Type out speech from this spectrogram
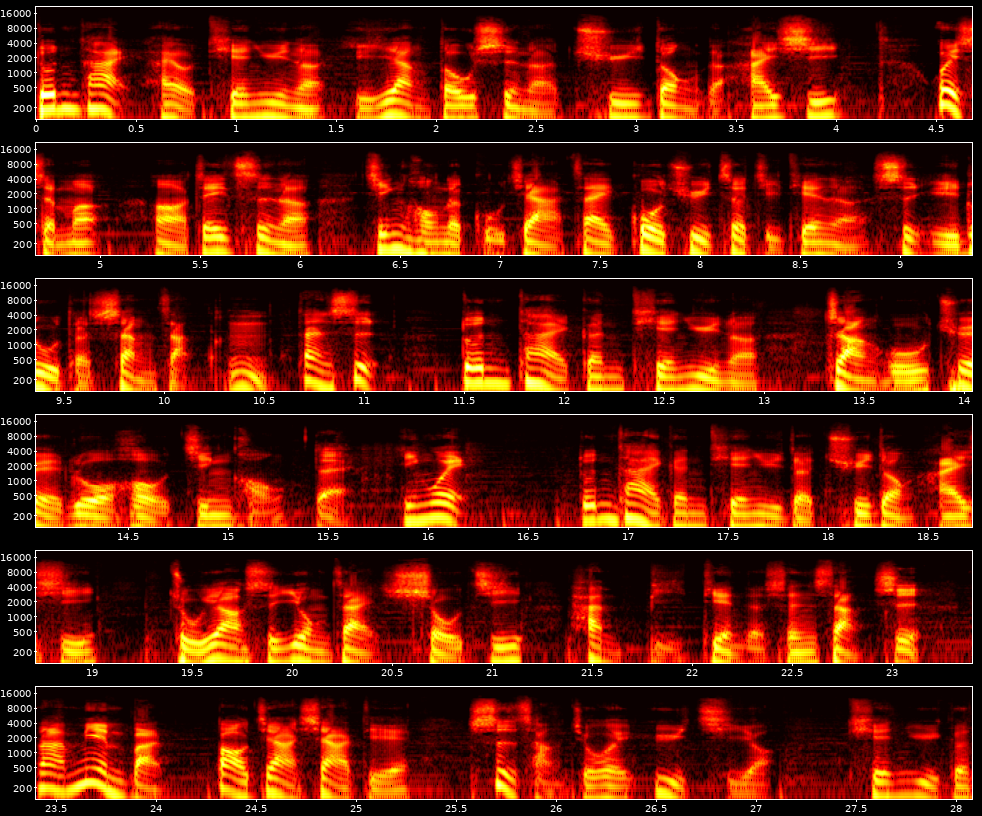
敦泰还有天运呢一样，都是呢驱动的 IC。为什么啊？这一次呢，金红的股价在过去这几天呢是一路的上涨，嗯，但是敦泰跟天域呢涨幅却落后金红，对，因为敦泰跟天域的驱动 IC 主要是用在手机和笔电的身上，是。那面板报价下跌，市场就会预期哦，天域跟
